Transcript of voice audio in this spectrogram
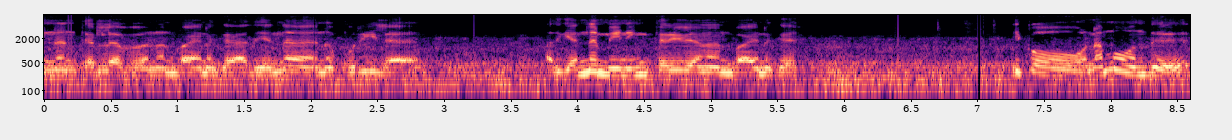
என்னன்னு தெரியல நண்பா எனக்கு. அது என்னன்னு புரியல. அதுக்கு என்ன மீனிங் தெரியல நண்பா எனக்கு. இப்போ நம்ம வந்து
